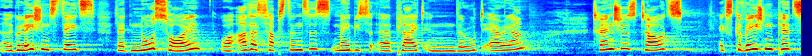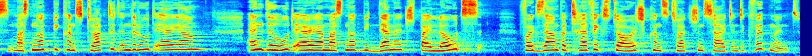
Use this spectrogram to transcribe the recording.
regulation states that no soil or other substances may be applied in the root area. Trenches, troughs, excavation pits must not be constructed in the root area, and the root area must not be damaged by loads, for example, traffic storage, construction site, and equipment.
